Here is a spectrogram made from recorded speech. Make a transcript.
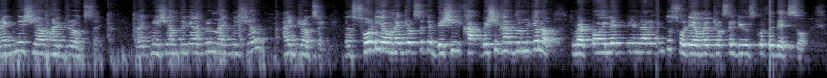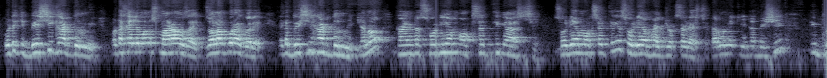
ম্যাগনেসিয়াম হাইড্রোক্সাইড ম্যাগনেসিয়াম থেকে আসবে ম্যাগনেসিয়াম হাইড্রোক্সাইড সোডিয়াম হাইড্রোক্সাইডে বেশি বেশি খাদ্যর্মী কেন? তোমরা টয়লেট ক্লিনারে কিন্তু সোডিয়াম হাইড্রোক্সাইড ইউজ করতে দেখছ। ওটা কি বেশি খাদ্যর্মী ওটা খাইলে মানুষ মারাও যায় জলাপোড়া করে। এটা বেশি খাদ্যর্মী কেন? কারণ এটা সোডিয়াম অক্সাইড থেকে আসছে। সোডিয়াম অক্সাইড থেকে সোডিয়াম হাইড্রোক্সাইড আসছে। তার মানে কি এটা বেশি তীব্র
